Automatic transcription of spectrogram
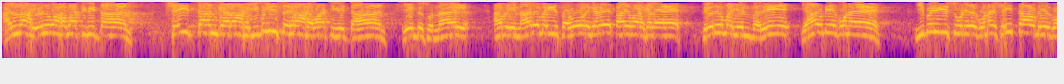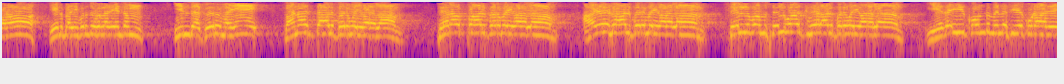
அல்லாஹ் எதுவாக மாற்றிவிட்டான்? ஷைத்தான்களாக இபிலிசகராக மாற்றிவிட்டான் என்று சொன்னால் அவை அருமை சகோதரர்களே தாய்வார்களே பெருமை என்பது யாருடைய குணம்? இபிலிசுடைய குணம் ஷைத்தாவுடைய குணம் என்பதை புரிந்து கொள்ள வேண்டும். இந்த பெருமை பணத்தால் பெருமை வரலாம். பிறப்பால் பெருமை வரலாம் அழகால் பெருமை வரலாம் செல்வம் செல்வாக்குகளால் பெருமை வரலாம். எதை கொண்டும் என்ன செய்யக்கூடாது?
